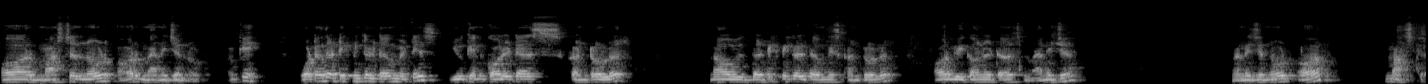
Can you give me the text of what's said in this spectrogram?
or master node or manager node. Okay, what are the technical term it is? You can call it as controller now the technical term is controller or we call it as manager, manager node or master.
